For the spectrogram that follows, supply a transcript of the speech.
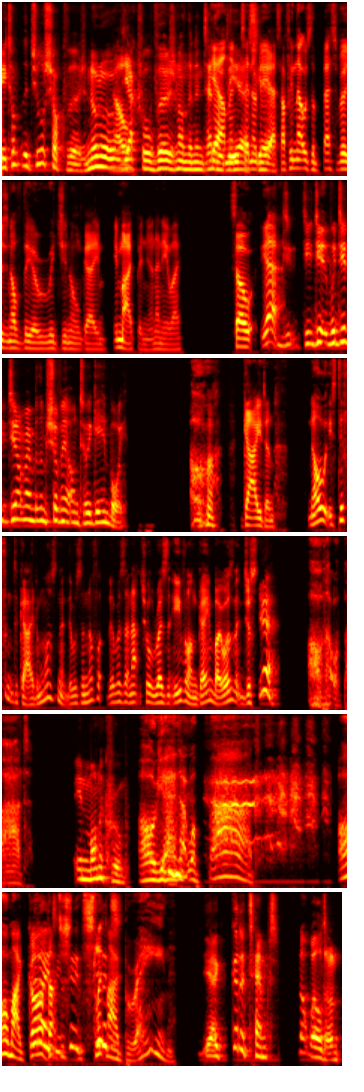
you talking the DualShock version? No, no, No. the actual version on the Nintendo yeah, on the DS. Nintendo yeah. DS. I think that was the best version of the original game, in my opinion, anyway. So yeah, Do, do, do, do, do you not remember them shoving it onto a Game Boy? oh, Gaiden. No, it's different to Gaiden, wasn't it? There was another. There was an actual Resident Evil on Game Boy, wasn't it? Just Yeah, oh, that were bad. in monochrome. Oh yeah, that were bad. Oh my god, Good that idea, just good- slipped good my att- brain. Yeah, good attempt. Not well done.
